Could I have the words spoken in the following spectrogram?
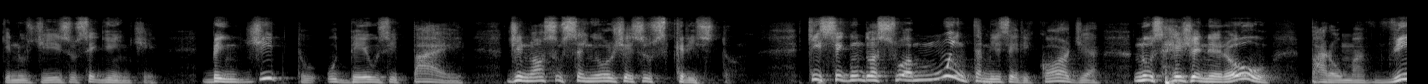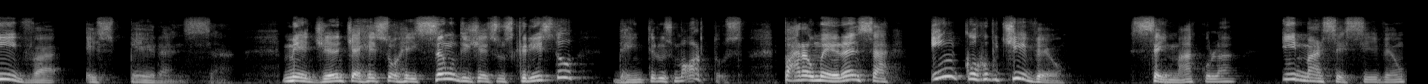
que nos diz o seguinte: Bendito o Deus e Pai de nosso Senhor Jesus Cristo, que, segundo a sua muita misericórdia, nos regenerou para uma viva esperança, mediante a ressurreição de Jesus Cristo dentre os mortos, para uma herança incorruptível, sem mácula imarcessível,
